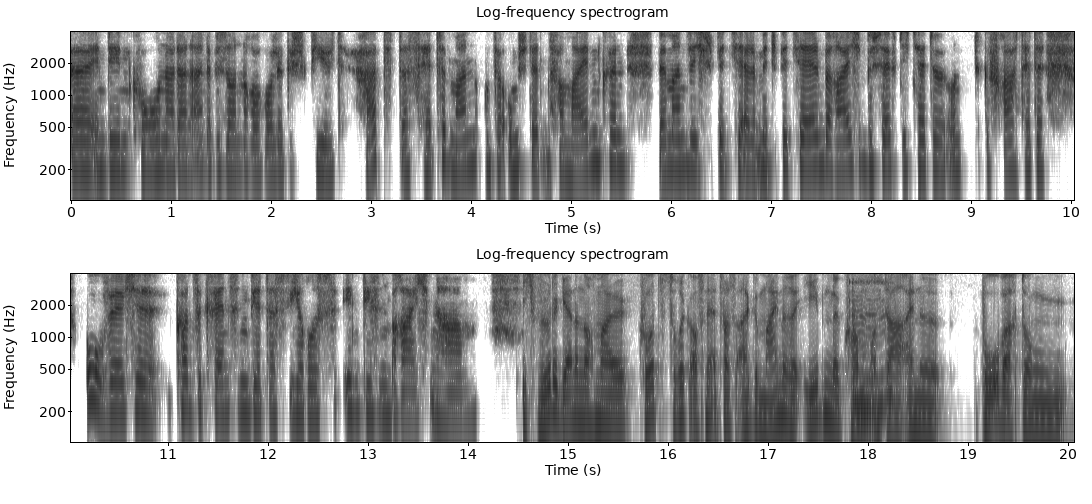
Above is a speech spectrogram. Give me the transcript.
äh, in denen Corona dann eine besondere Rolle gespielt hat. Das hätte man unter Umständen vermeiden können, wenn man sich speziell mit speziellen Bereichen beschäftigt hätte und gefragt hätte, oh, welche Konsequenzen wird das Virus in diesen Bereichen haben? Ich würde gerne noch mal kurz zurück auf eine etwas allgemeinere Ebene kommen mhm. und da eine Beobachtung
